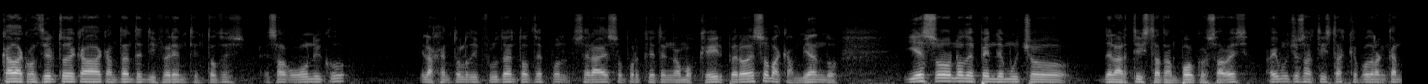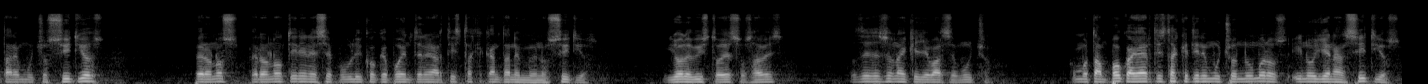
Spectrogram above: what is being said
Cada concierto de cada cantante es diferente. Entonces es algo único y la gente lo disfruta. Entonces pues, será eso porque tengamos que ir. Pero eso va cambiando. Y eso no depende mucho del artista tampoco, ¿sabes? Hay muchos artistas que podrán cantar en muchos sitios, pero no, pero no tienen ese público que pueden tener artistas que cantan en menos sitios. Yo lo he visto eso, ¿sabes? Entonces eso no hay que llevarse mucho. Como tampoco hay artistas que tienen muchos números y no llenan sitios.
